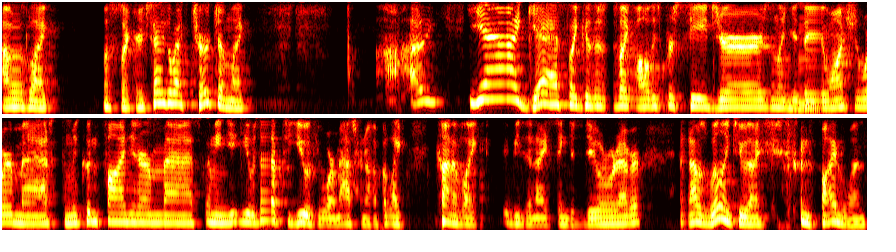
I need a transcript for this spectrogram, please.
I was like, I was like, "Are you excited to go back to church?" I'm like, uh, "Yeah, I guess." Like, because there's like all these procedures, and like they want you to wear a mask, and we couldn't find in our mask. I mean, it was up to you if you wore a mask or not, but like, kind of like it'd be the nice thing to do or whatever. And I was willing to, and I couldn't find one.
